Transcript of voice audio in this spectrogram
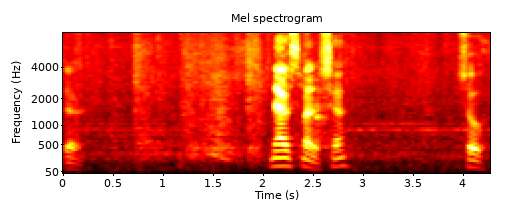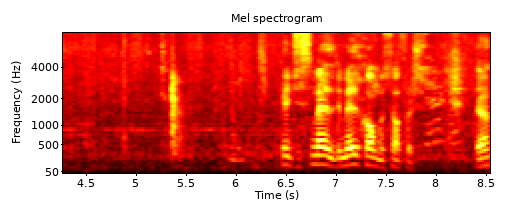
There. Now smell it, yeah? So, can you smell the milk almost off it? Yeah?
